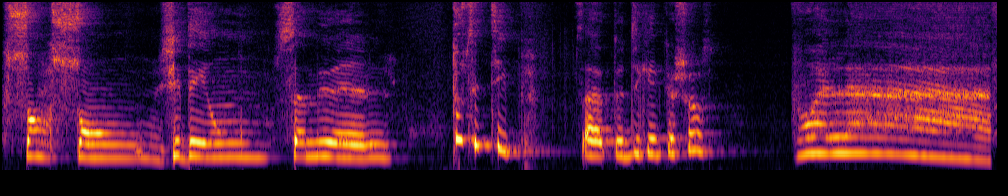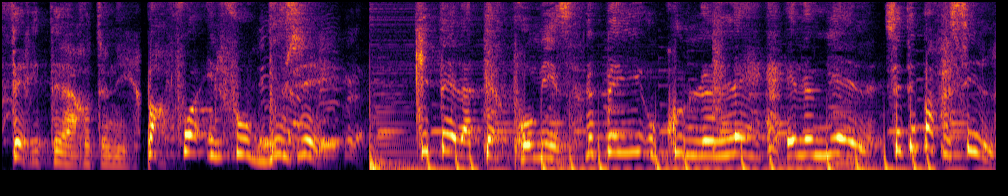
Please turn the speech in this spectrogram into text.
Samson, Gédéon, Samuel, tous ces types. Ça te dit quelque chose? Voilà Vérité à retenir. Parfois, il faut bouger. Quitter la terre promise, le pays où coule le lait et le miel. C'était pas facile.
